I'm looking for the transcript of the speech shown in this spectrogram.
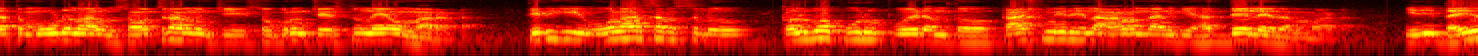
గత మూడు నాలుగు సంవత్సరాల నుంచి శుభ్రం చేస్తూనే ఉన్నారట. తిరిగి ఓలార్ సరస్సులు కలువ పూలు పూయడంతో కాశ్మీరీల ఆనందానికి హద్దే లేదన్నమాట. ఇది దైవ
